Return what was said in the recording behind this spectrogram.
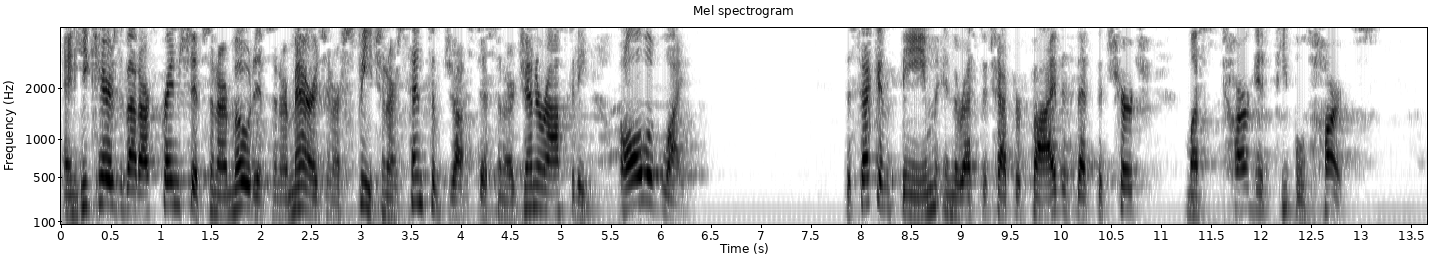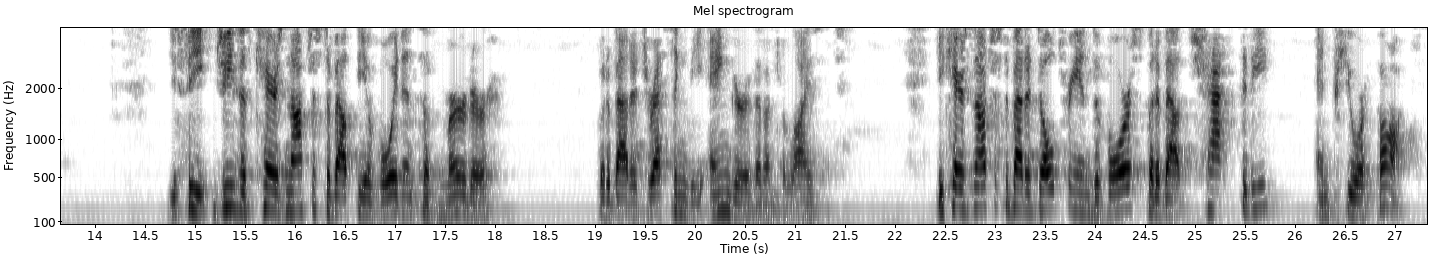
and he cares about our friendships and our motives and our marriage and our speech and our sense of justice and our generosity, all of life. The second theme in the rest of chapter 5 is that the church must target people's hearts. You see, Jesus cares not just about the avoidance of murder, but about addressing the anger that underlies it. He cares not just about adultery and divorce, but about chastity and pure thoughts.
